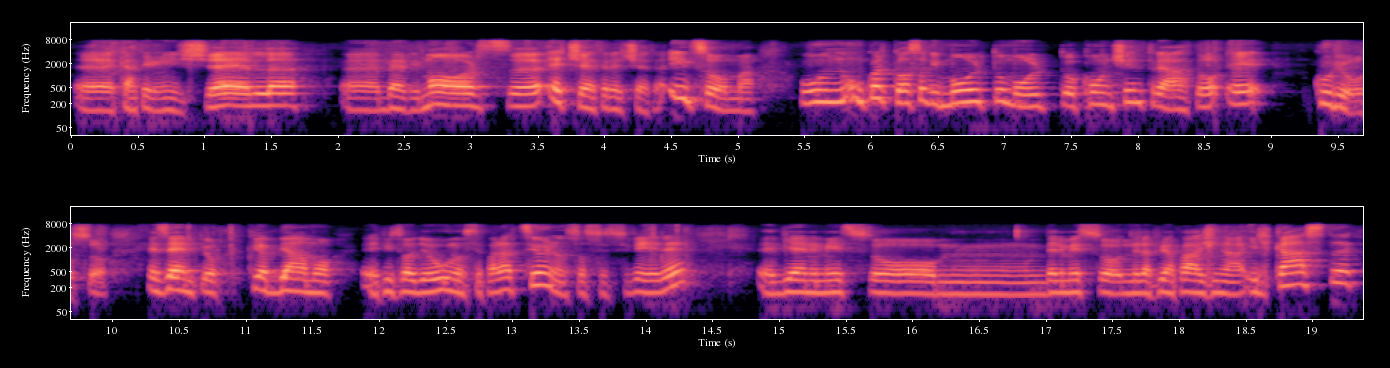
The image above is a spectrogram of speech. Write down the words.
eh, Catherine Schell, eh, Barry Morse, eccetera, eccetera. Insomma, un, un qualcosa di molto molto concentrato e curioso. Esempio, qui abbiamo episodio 1 separazione, non so se si vede, eh, viene, messo, mh, mm, viene messo nella prima pagina il cast,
